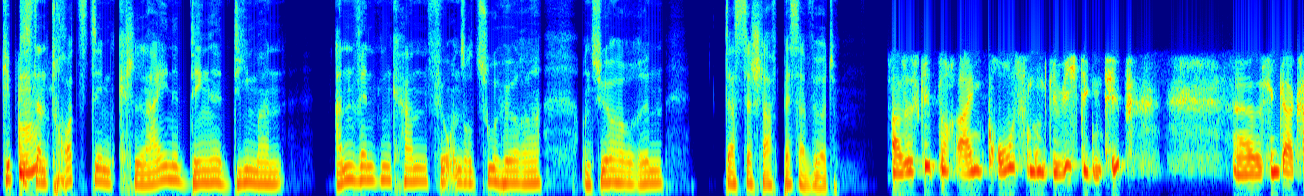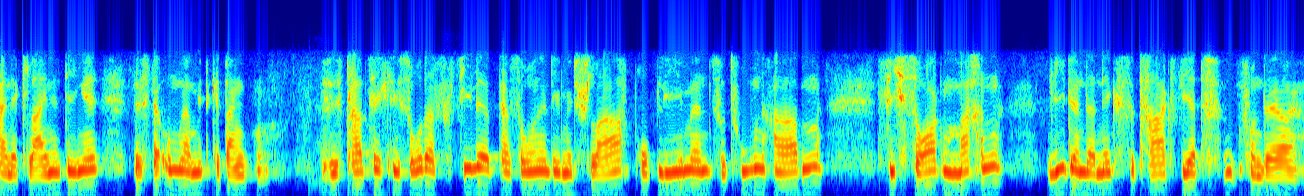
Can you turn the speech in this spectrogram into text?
Gibt mhm. es dann trotzdem kleine Dinge, die man anwenden kann für unsere Zuhörer und Zuhörerinnen, dass der Schlaf besser wird? Also es gibt noch einen großen und gewichtigen Tipp. Äh, das sind gar keine kleinen Dinge. Das ist der Umgang mit Gedanken. Es ist tatsächlich so, dass viele Personen, die mit Schlafproblemen zu tun haben, sich Sorgen machen, wie denn der nächste Tag wird von der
